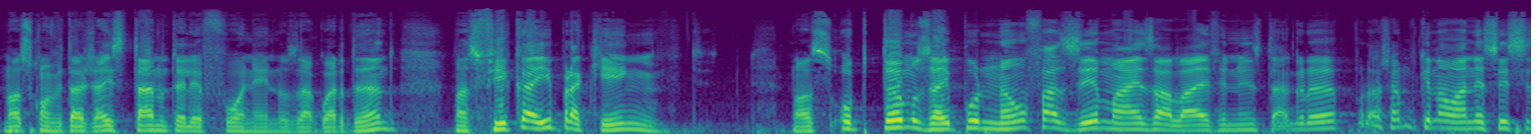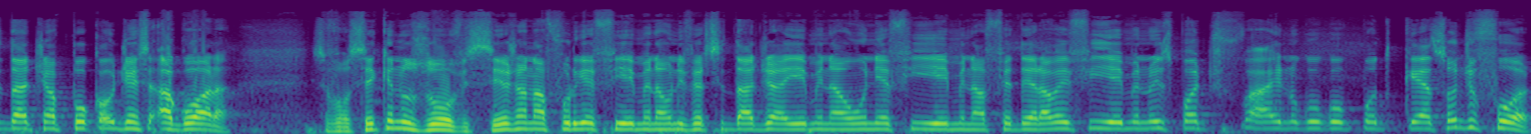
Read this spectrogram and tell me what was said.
nosso convidado já está no telefone aí nos aguardando, mas fica aí para quem nós optamos aí por não fazer mais a live no Instagram, por acharmos que não há necessidade, tinha pouca audiência. Agora, se você que nos ouve, seja na FURG FM, na Universidade AM, na UniFM, na Federal FM, no Spotify, no Google Podcast, onde for.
